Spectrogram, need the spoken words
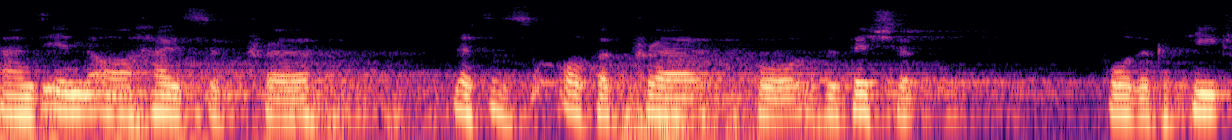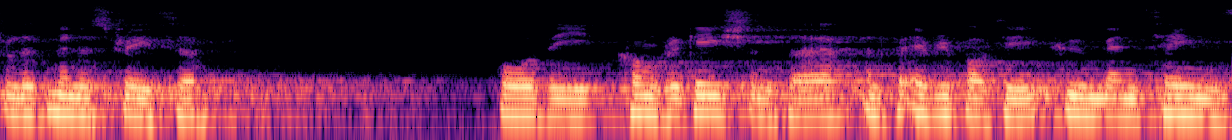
And in our house of prayer, let us offer prayer for the bishop, for the cathedral administrator, for the congregation there, and for everybody who maintains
